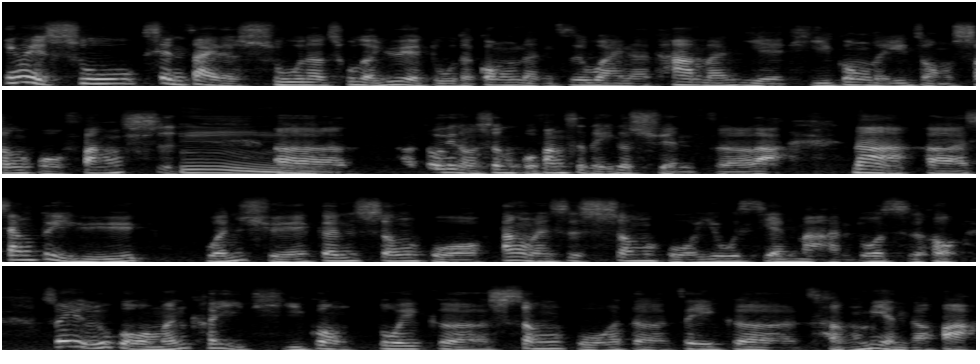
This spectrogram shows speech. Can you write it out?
因为书现在的书呢，除了阅读的功能之外呢，他们也提供了一种生活方式，嗯，呃，作为一种生活方式的一个选择啦。那呃，相对于。文学跟生活当然是生活优先嘛，很多时候，所以如果我们可以提供多一个生活的这个层面的话，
